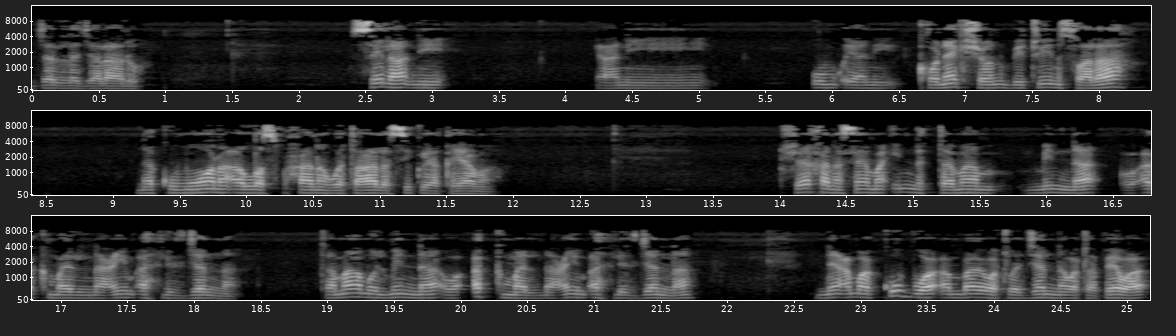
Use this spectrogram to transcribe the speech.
jalla jalaluhu sila ni yani um, yani connection between salah na kumuona Allah subhanahu wa ta'ala siku ya kiyama Sheikh anasema inna tamam minna wa akmal na'im ahli aljanna. Tamamul minna wa akmal na'im ahli aljanna neema kubwa ambayo watu wa janna watapewa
